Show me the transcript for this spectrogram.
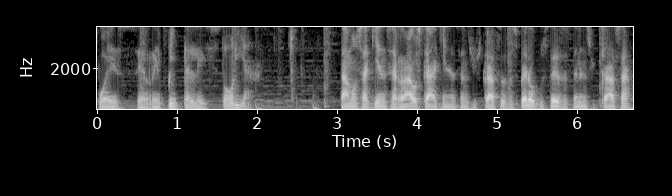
pues se repite la historia. Estamos aquí encerrados, cada quien está en sus casas. Espero que ustedes estén en su casa.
